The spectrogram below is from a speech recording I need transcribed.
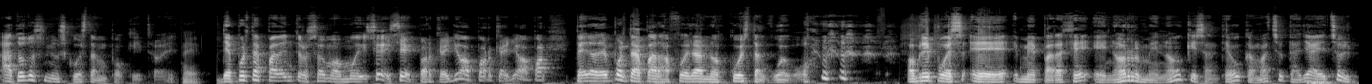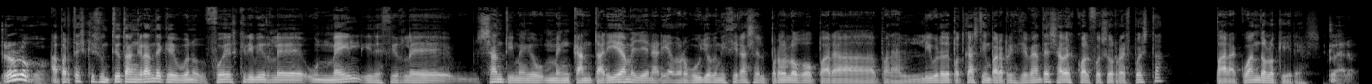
A todos nos cuesta un poquito, ¿eh? De puertas para adentro somos muy... Sí, sí, porque yo, porque yo, por... pero de puertas para afuera nos cuesta el huevo. Hombre, pues eh, me parece enorme, ¿no? Que Santiago Camacho te haya hecho el prólogo. Aparte es que es un tío tan grande que, bueno, fue escribirle un mail y decirle, Santi, me, encantaría, me llenaría de orgullo que me hicieras el prólogo para, para el libro de podcasting para principiantes. ¿Sabes cuál fue su respuesta? ¿Para cuándo lo quieres? Claro.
